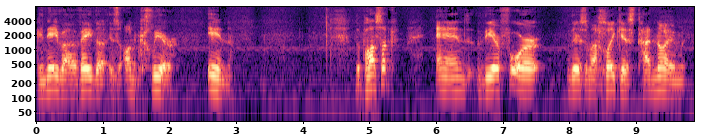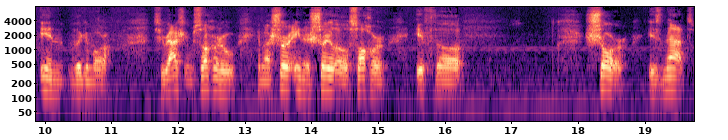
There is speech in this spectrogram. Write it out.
Geneva Aveda is unclear in the Pasuk, and therefore there's a machlekes tanoim in the Gemara. Shirashi im socharu im asher ein a el sochar if the shore is not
